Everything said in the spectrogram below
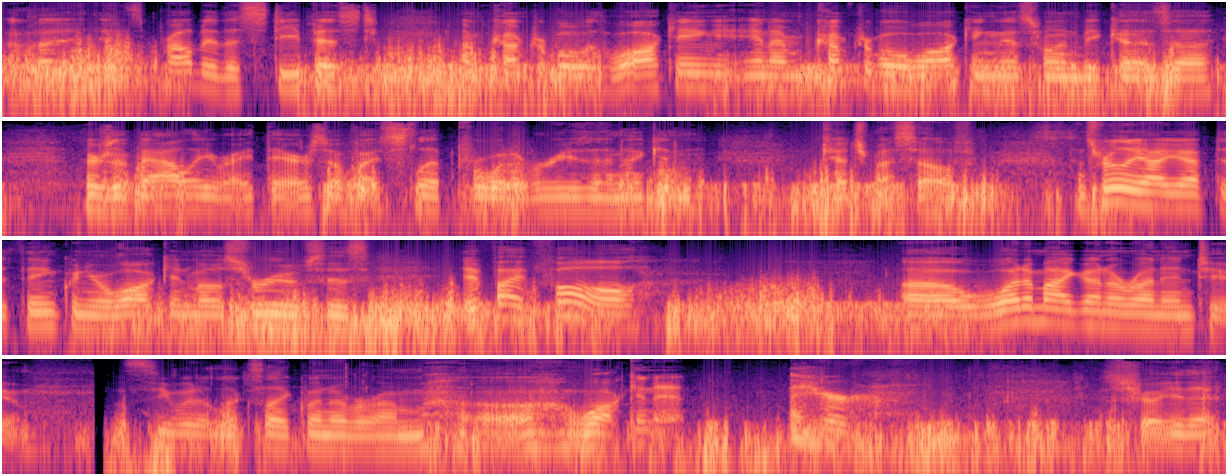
uh, probably the steepest I'm comfortable with walking, and I'm comfortable walking this one because uh, there's a valley right there, so if I slip for whatever reason, I can catch myself. That's really how you have to think when you're walking most roofs is, if I fall, uh, what am I gonna run into? Let's see what it looks like whenever I'm uh, walking it. Here, show you that.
